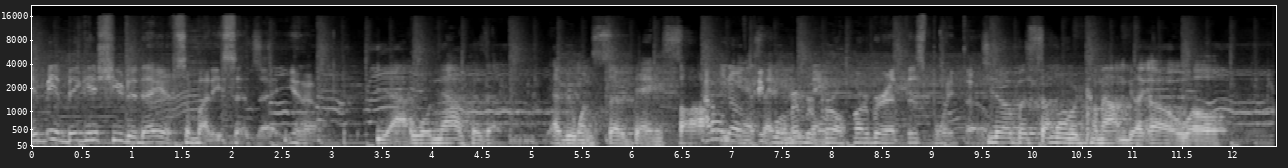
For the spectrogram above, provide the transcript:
it'd be a big issue today if somebody said that. You know, Yeah, well now because everyone's so dang soft. I don't you know if people remember. Pearl Harbor at this point though. No, but someone would come out and be like, "Oh, well,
